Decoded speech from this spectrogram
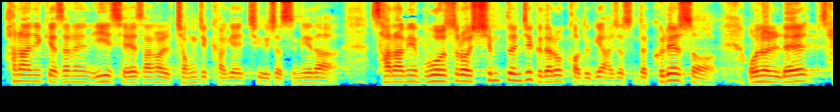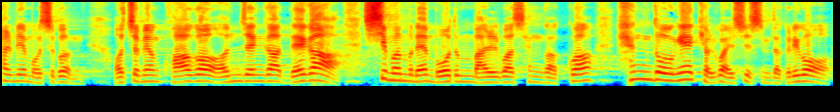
하나님께서는 이 세상을 정직하게 지으셨습니다. 사람이 무엇으로 심든지 그대로 거두게 하셨습니다. 그래서 오늘 내 삶의 모습은 어쩌면 과거 언젠가 내가 심은 내 모든 말과 생각과 행동의 결과일 수 있습니다. 그리고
